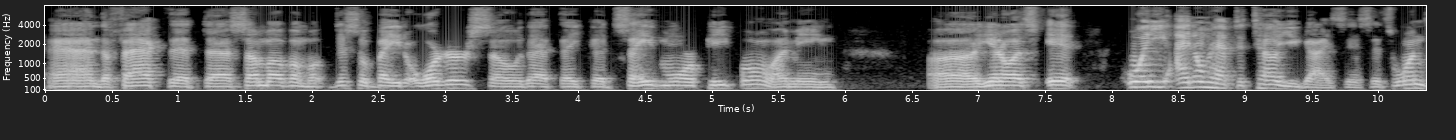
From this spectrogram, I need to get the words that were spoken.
and the fact that uh, some of them disobeyed orders so that they could save more people. I mean, uh, you know, it's it. Well, I don't have to tell you guys this. It's one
